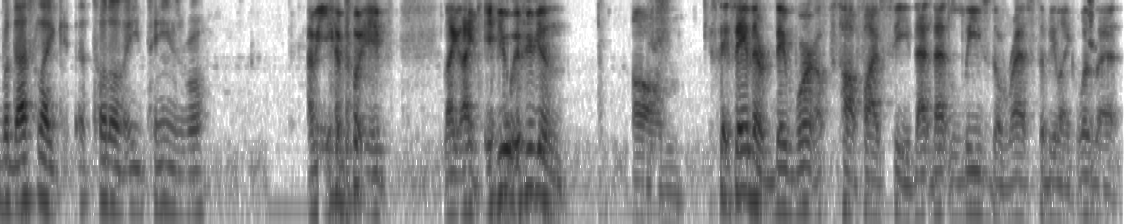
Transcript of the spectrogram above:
But that's like a total of eight teams, bro. I mean, yeah, but if like like if you if you can um say say they they weren't a top five seed, that that leaves the rest to be like what's that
